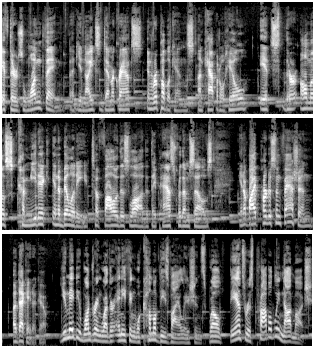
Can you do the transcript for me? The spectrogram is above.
If there's one thing that unites Democrats and Republicans on Capitol Hill, it's their almost comedic inability to follow this law that they passed for themselves in a bipartisan fashion a decade ago. You may be wondering whether anything will come of these violations. Well, the answer is probably not much.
